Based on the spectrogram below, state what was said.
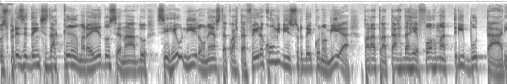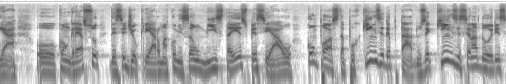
Os presidentes da Câmara e do Senado se reuniram nesta quarta-feira com o ministro da Economia para tratar da reforma tributária. O Congresso decidiu criar uma comissão mista especial composta por 15 deputados e 15 senadores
